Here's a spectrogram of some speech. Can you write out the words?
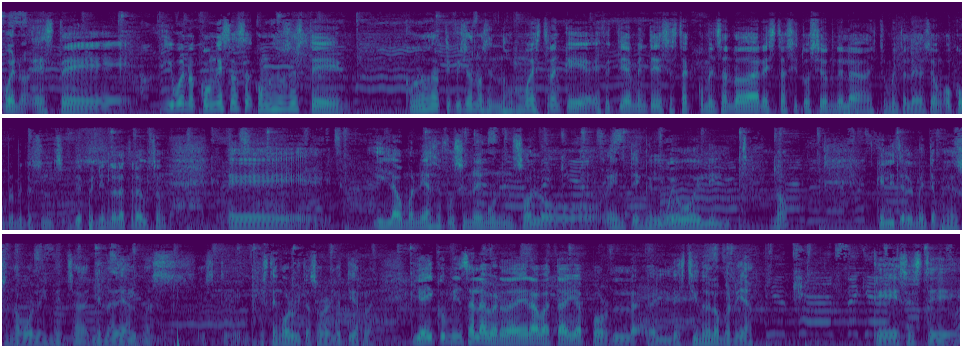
Bueno, este y bueno, con esas con esos este con esos artificios nos, nos muestran que efectivamente se está comenzando a dar esta situación de la instrumentalización o complementación dependiendo de la traducción eh, y la humanidad se fusiona en un solo ente en el huevo de Lilith, ¿no? Que literalmente pues es una bola inmensa llena de almas este, que está en órbita sobre la Tierra. Y ahí comienza la verdadera batalla por el destino de la humanidad. Que es este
